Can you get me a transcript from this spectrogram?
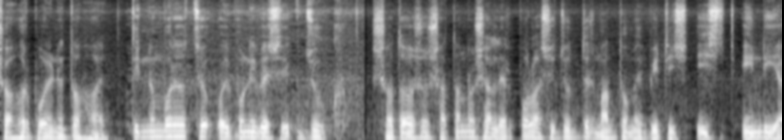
শহর পরিণত হয়। তিন নম্বরে হচ্ছে ঔপনিবেশিক যুগ। সতেরোশো সাতান্ন সালের পলাশি যুদ্ধের মাধ্যমে ব্রিটিশ ইস্ট ইন্ডিয়া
